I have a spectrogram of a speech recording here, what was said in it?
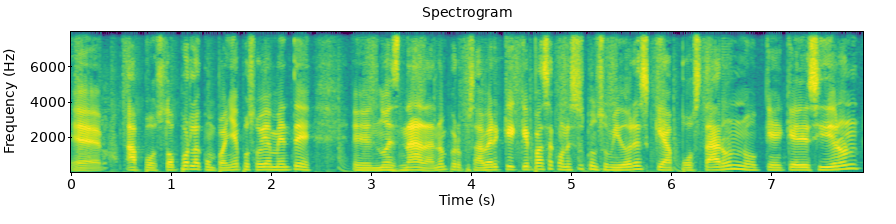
eh, apostó por la compañía, pues obviamente eh, no es nada, ¿no? Pero pues a ver qué, qué pasa con esos consumidores que apostaron o que, que decidieron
